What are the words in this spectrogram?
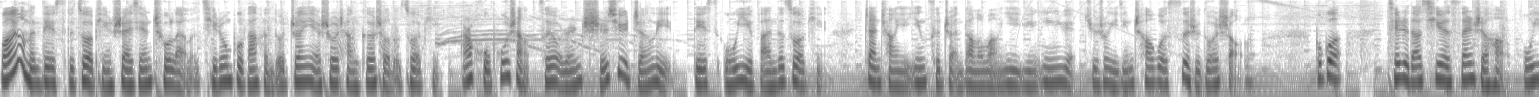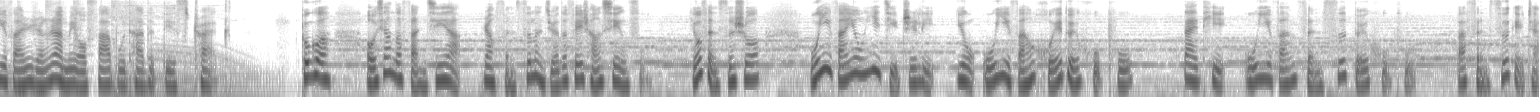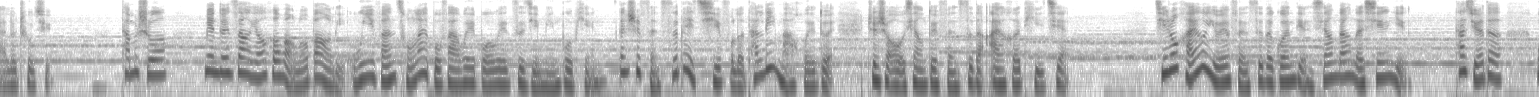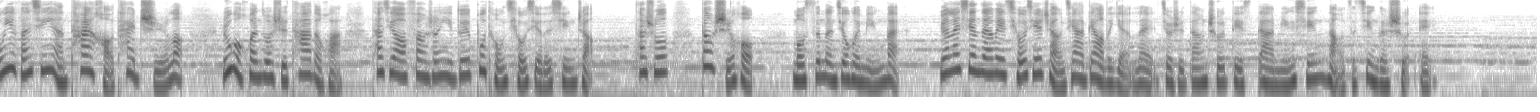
网友们 diss 的作品率先出来了，其中不乏很多专业说唱歌手的作品，而虎扑上则有人持续整理 diss 吴亦凡的作品，战场也因此转到了网易云音乐，据说已经超过四十多首了。不过，截止到七月三十号，吴亦凡仍然没有发布他的 diss track。不过，偶像的反击啊，让粉丝们觉得非常幸福。有粉丝说，吴亦凡用一己之力，用吴亦凡回怼虎扑，代替吴亦凡粉丝怼虎扑。把粉丝给摘了出去。他们说，面对造谣和网络暴力，吴亦凡从来不发微博为自己鸣不平。但是粉丝被欺负了，他立马回怼，这是偶像对粉丝的爱和体现。其中还有一位粉丝的观点相当的新颖，他觉得吴亦凡心眼太好太直了。如果换作是他的话，他就要放上一堆不同球鞋的新照。他说到时候，某丝们就会明白。原来现在为球鞋涨价掉的眼泪，就是当初 dis 大明星脑子进的水。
